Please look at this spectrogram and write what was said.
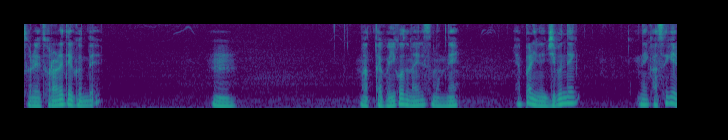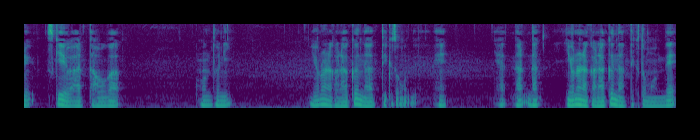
それ取られていくんで、うん。全くいいことないですもんね。やっぱりね、自分でね、稼げるスキルがあった方が、本当に世の中楽になっていくと思うんでね。いや、な、な、世の中楽になっていくと思うんで、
